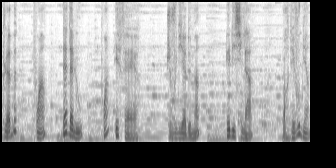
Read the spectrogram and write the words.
club.dadalou.fr. Je vous dis à demain, et d'ici là, portez-vous bien.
